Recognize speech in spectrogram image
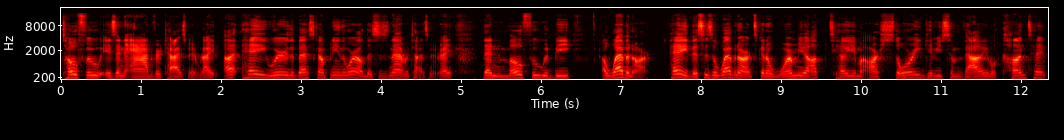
tofu is an advertisement, right? Uh, hey, we're the best company in the world. This is an advertisement, right? Then mofu would be a webinar, hey, this is a webinar. It's going to warm you up, tell you our story, give you some valuable content.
